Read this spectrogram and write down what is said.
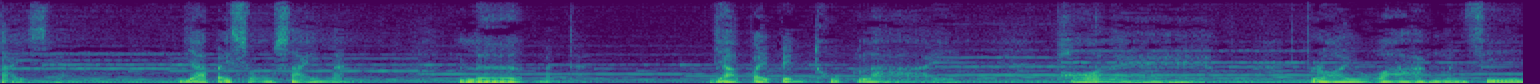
สัยเสียอย่าไปสงสัยมัน เลิกมันเถอะอย่าไปเป็นทุกข์หลาย พอแล้ว ปล่อยวางมันเสีย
